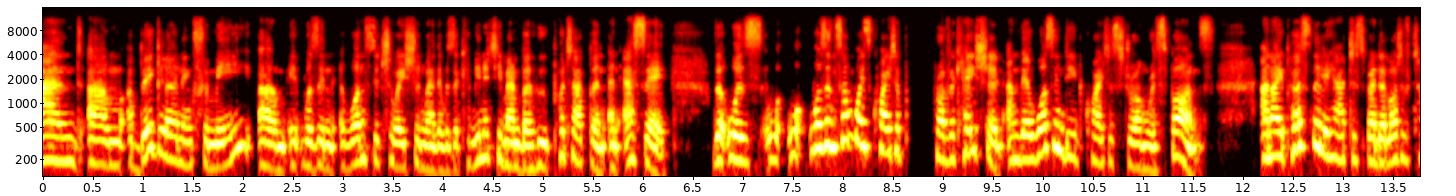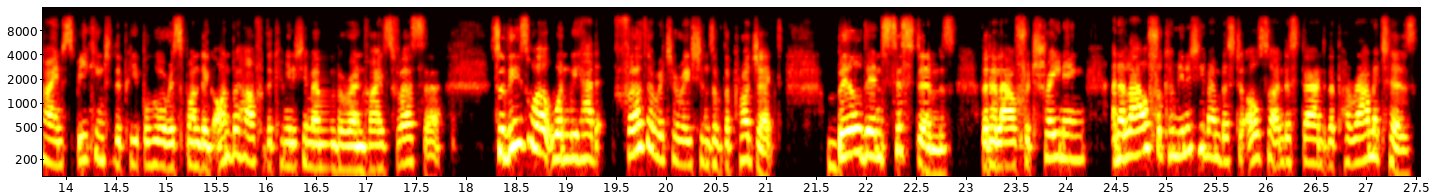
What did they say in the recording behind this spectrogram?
And um, a big learning for me, um, it was in one situation where there was a community member who put up an, an essay that was, was in some ways quite a provocation, and there was indeed quite a strong response. And I personally had to spend a lot of time speaking to the people who are responding on behalf of the community member and vice versa. So these were when we had further iterations of the project, build in systems that allow for training and allow for community members to also understand the parameters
